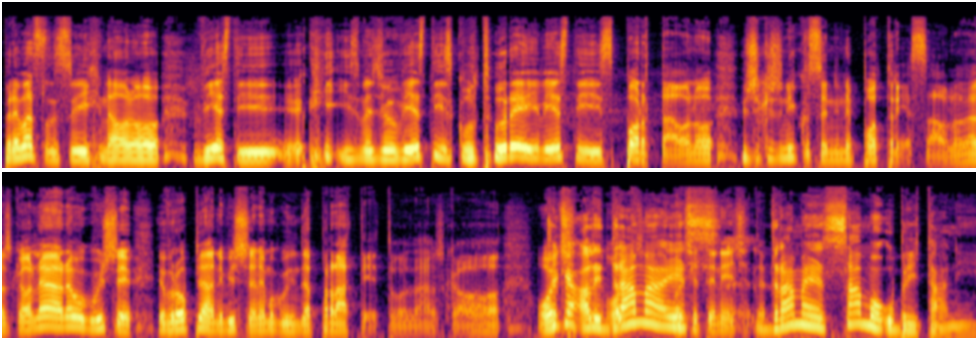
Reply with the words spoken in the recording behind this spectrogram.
prebacili su ih na ono vijesti, između vijesti iz kulture i vijesti iz sporta, ono, više kaže, niko se ni ne potresa, ono, znaš, kao, ne, ne mogu više, evropljani više ne mogu ni da prate to, znaš, kao, očite, Čekaj, ali drama je, očite, nećete. drama je samo u Britaniji.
